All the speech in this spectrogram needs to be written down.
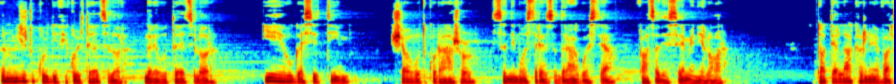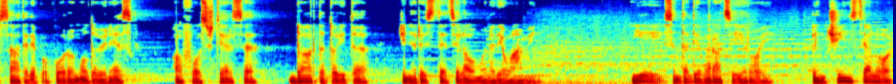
În mijlocul dificultăților, greutăților, ei au găsit timp și au avut curajul să demonstreze dragostea față de semenii lor. Toate lacrimile vărsate de poporul moldovenesc au fost șterse doar datorită generozității la o mână de oameni. Ei sunt adevărați eroi. În cinstea lor,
